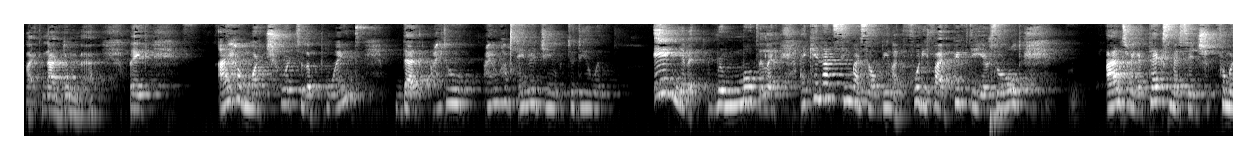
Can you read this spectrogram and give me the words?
Like not doing that. Like I have matured to the point that I don't I don't have energy to deal with any of it remotely. Like I cannot see myself being like 45, 50 years old answering a text message from a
